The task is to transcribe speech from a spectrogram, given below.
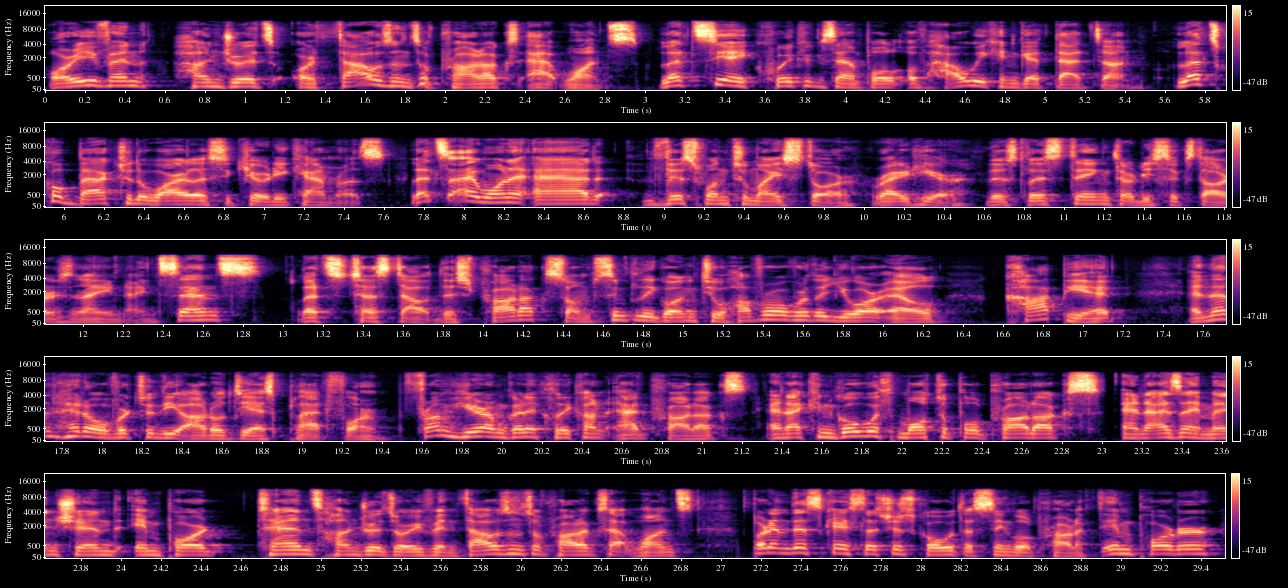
or even hundreds or thousands of products at once. Let's see a quick example of how we can get that done. Let's go back to the wireless security cameras. Let's say I want to add this one to my store right here. This listing, $36.99. Let's test out this product. So I'm simply going to hover over the URL, copy it, and then head over to the AutoDS platform. From here, I'm going to click on add products and I can go with multiple products. And as I mentioned, import tens, hundreds, or even thousands of products at once. But in this case, let's just go with a single product importer,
